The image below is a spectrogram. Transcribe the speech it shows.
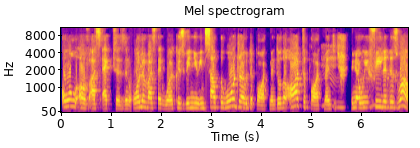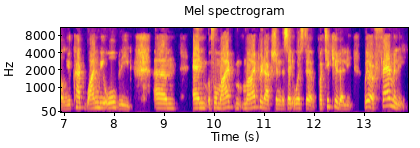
all of us actors and all of us that workers when you insult the wardrobe department or the art department mm. you know we feel it as well. You cut one we all bleed. Um, and for my my production I said was the particularly we're a family.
